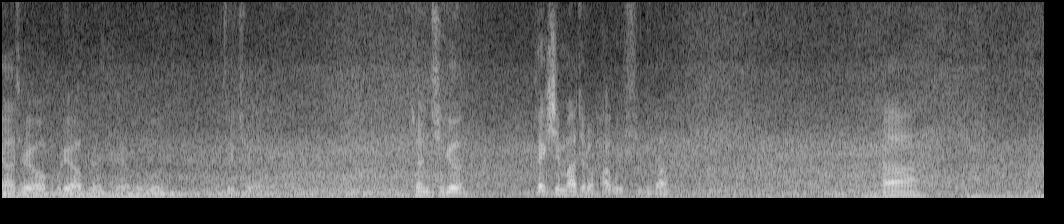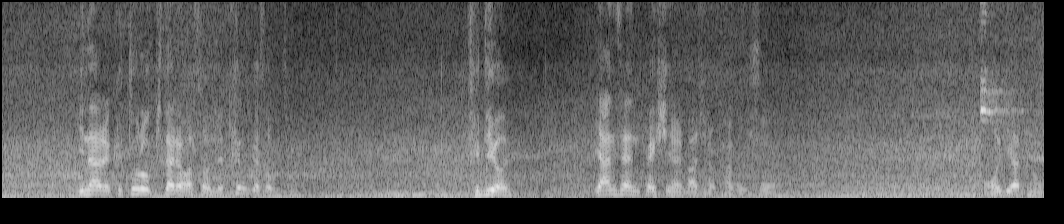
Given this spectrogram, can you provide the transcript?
안녕하세요. 고려아부의 여러분 됐죠 전 지금 백신 맞으러 가고 있습니다. 아 이날을 그토록 기다려왔었는데 태국에서부터 드디어 얀센 백신을 맞으러 가고 있어요. 어디야 병원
